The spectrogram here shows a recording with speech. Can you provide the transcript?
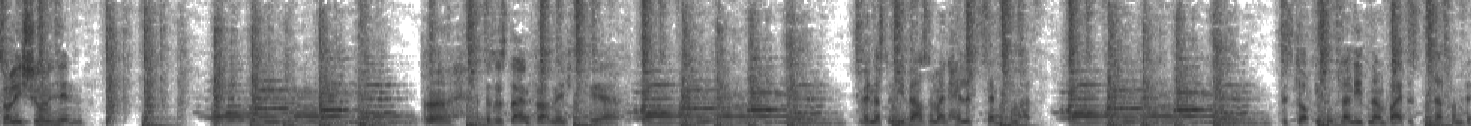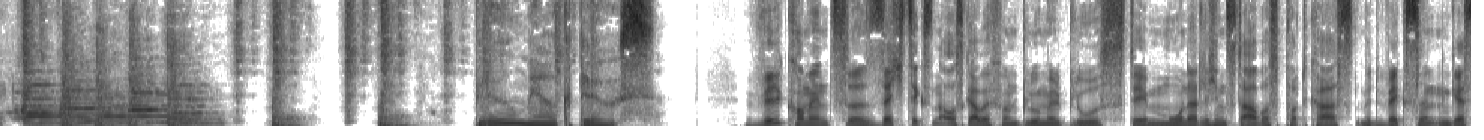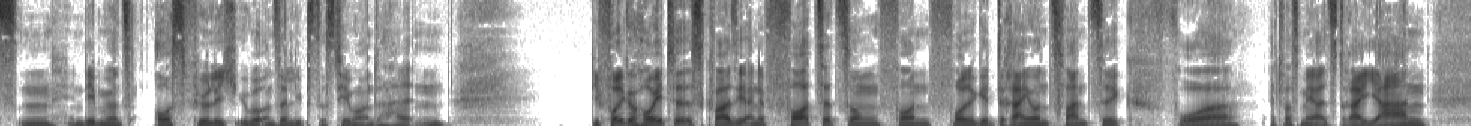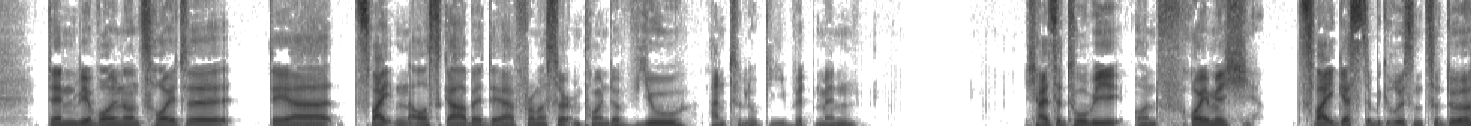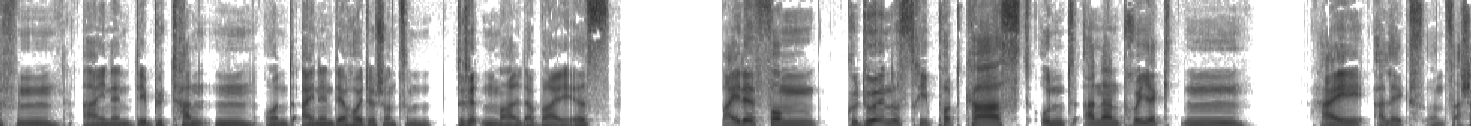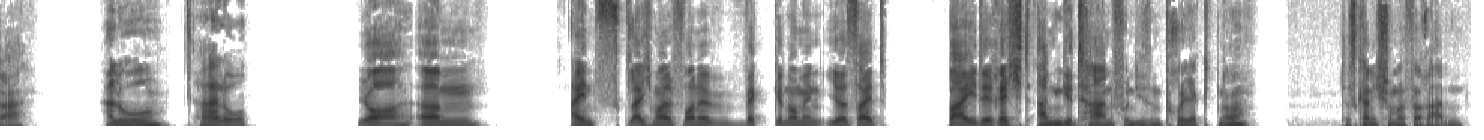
soll ich schon hin? Ah, Es ist einfach nicht fair. Wenn das Universum ein helles Zentrum hat, bist du auf diesem Planeten am weitesten davon weg. Blue Milk Blues. Willkommen zur 60. Ausgabe von Blue Milk Blues, dem monatlichen Star Wars Podcast mit wechselnden Gästen, in dem wir uns ausführlich über unser liebstes Thema unterhalten. Die Folge heute ist quasi eine Fortsetzung von Folge 23 vor etwas mehr als drei Jahren, denn wir wollen uns heute der zweiten Ausgabe der From a Certain Point of View Anthologie widmen. Ich heiße Tobi und freue mich, zwei Gäste begrüßen zu dürfen, einen Debütanten und einen, der heute schon zum dritten Mal dabei ist. Beide vom Kulturindustrie-Podcast und anderen Projekten. Hi, Alex und Sascha. Hallo. Hallo. Ja, ähm, eins gleich mal vorne weggenommen, ihr seid beide recht angetan von diesem Projekt, ne? Das kann ich schon mal verraten.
